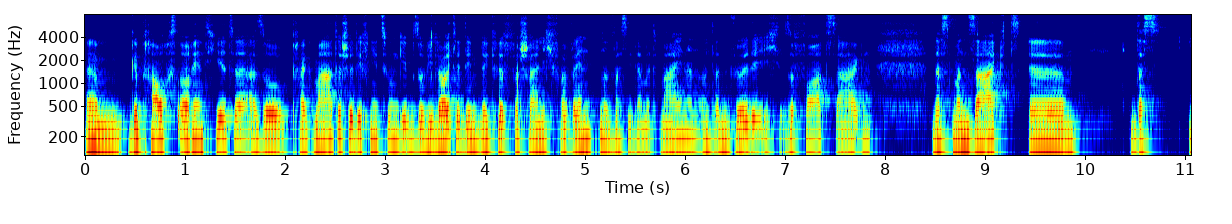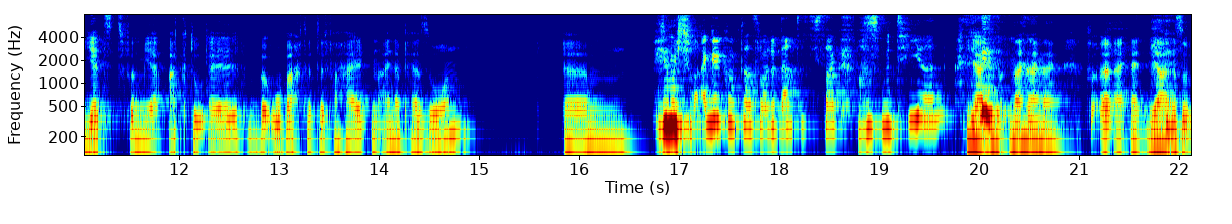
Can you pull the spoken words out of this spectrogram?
ähm, gebrauchsorientierte, also pragmatische Definition geben, so wie Leute den Begriff wahrscheinlich verwenden und was sie damit meinen. Und dann würde ich sofort sagen, dass man sagt, ähm, das jetzt von mir aktuell beobachtete Verhalten einer Person ähm, Wie du mich schon angeguckt hast, weil du dachtest, ich sag, was ist mit Tieren? ja, nein, nein, nein. Äh, äh, ja, also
